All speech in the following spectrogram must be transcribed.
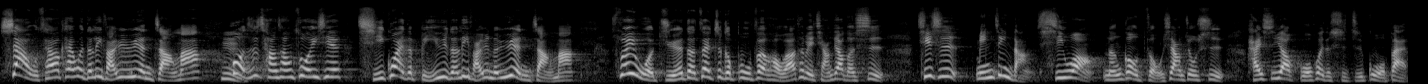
下午才要开会的立法院院长吗？或者是常常做一些奇怪的比喻的立法院的院长吗？所以我觉得在这个部分哈，我要特别强调的是。其实，民进党希望能够走向，就是还是要国会的实质过半。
